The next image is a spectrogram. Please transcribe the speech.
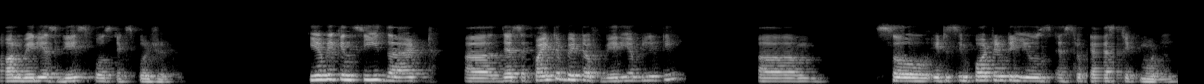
on various days post-exposure. Here we can see that uh, there's a quite a bit of variability um, so it is important to use a stochastic model.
